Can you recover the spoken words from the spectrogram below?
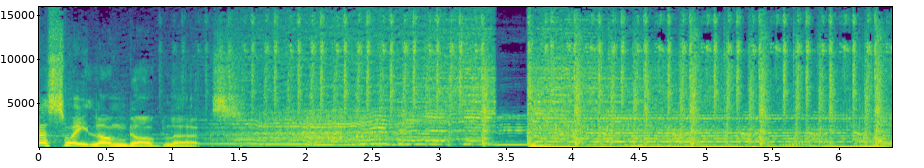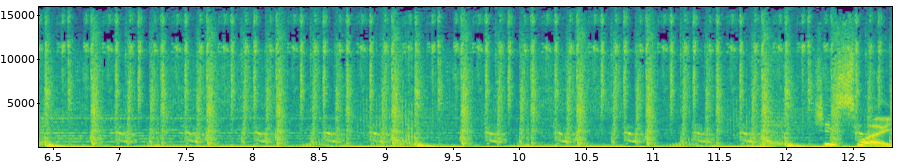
How sweet Long Dog looks. She's sweet.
